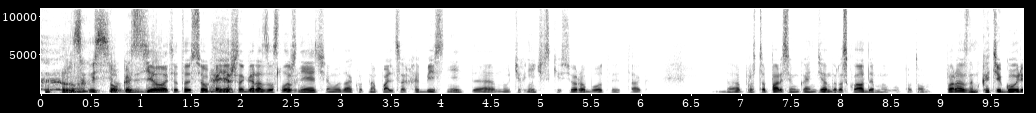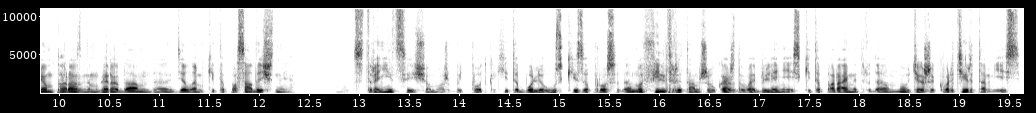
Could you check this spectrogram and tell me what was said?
Раскусил. Только сделать это все, конечно, гораздо сложнее, чем вот так вот на пальцах объяснить, да. Ну, технически все работает так. Да, просто парсим контент, раскладываем его потом по разным категориям, по разным городам, да, делаем какие-то посадочные вот, страницы еще, может быть, под какие-то более узкие запросы, да, ну, фильтры там же у каждого объявления есть какие-то параметры, да, ну, у тех же квартир там есть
